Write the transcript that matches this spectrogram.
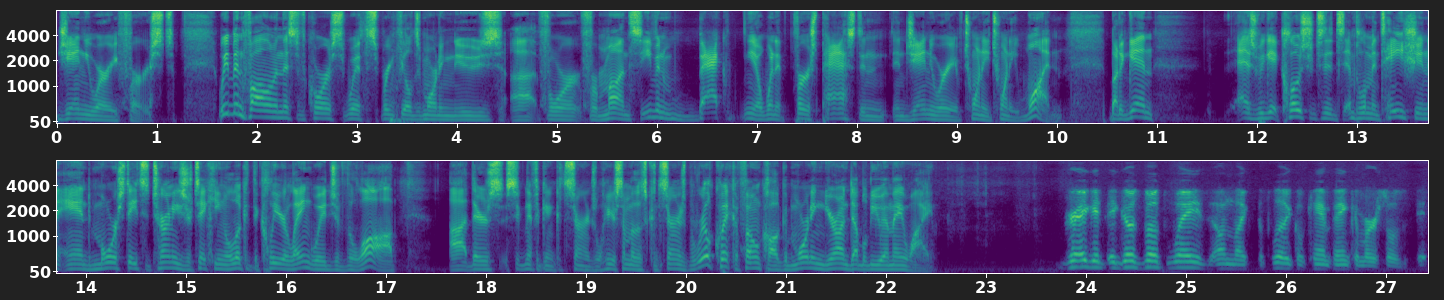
January 1st. We've been following this, of course, with Springfield's Morning News uh, for for months, even back you know when it first passed in in January of 2021. But again, as we get closer to its implementation and more states' attorneys are taking a look at the clear language of the law, uh, there's significant concerns. We'll hear some of those concerns, but real quick, a phone call. Good morning. You're on WMAY. Greg, it, it goes both ways on like the political campaign commercials. It,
